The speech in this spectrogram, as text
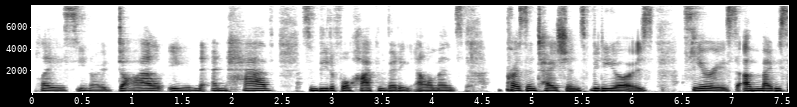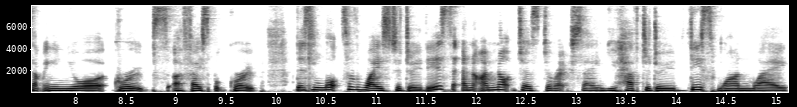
please, you know, dial in and have some beautiful high converting elements presentations, videos, series, um, maybe something in your groups, a Facebook group. There's lots of ways to do this. And I'm not just direct saying you have to do this one way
